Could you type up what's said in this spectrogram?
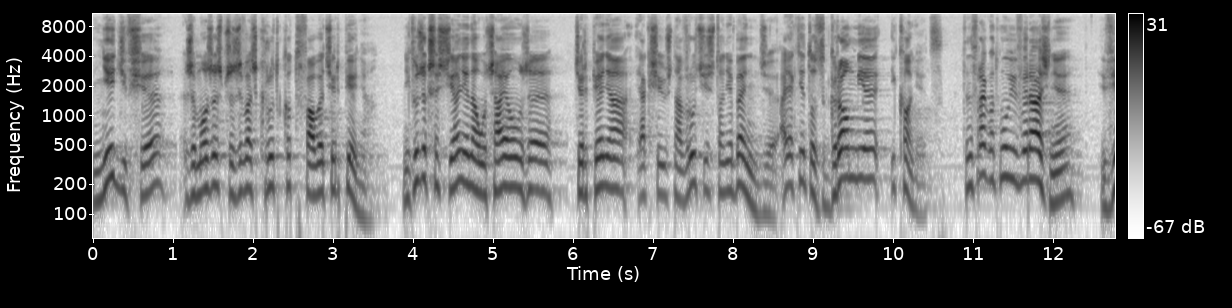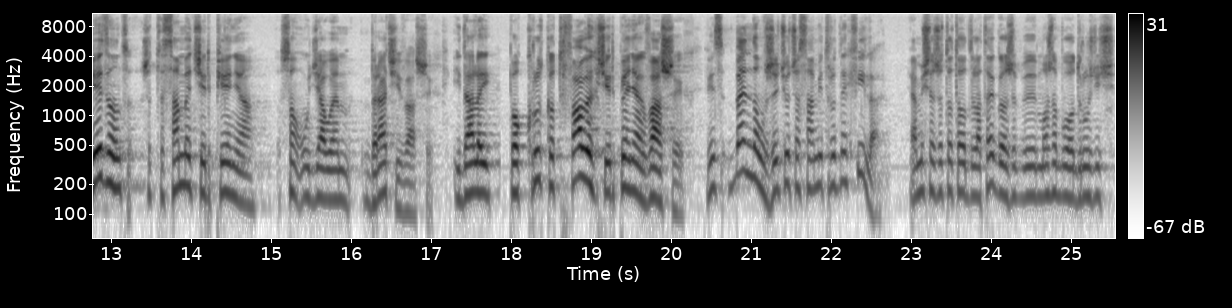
nie dziw się, że możesz przeżywać krótkotrwałe cierpienia. Niektórzy chrześcijanie nauczają, że cierpienia, jak się już nawrócisz, to nie będzie, a jak nie, to zgromie i koniec. Ten fragment mówi wyraźnie, wiedząc, że te same cierpienia są udziałem braci waszych. I dalej, po krótkotrwałych cierpieniach waszych, więc będą w życiu czasami trudne chwile. Ja myślę, że to to dlatego, żeby można było odróżnić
